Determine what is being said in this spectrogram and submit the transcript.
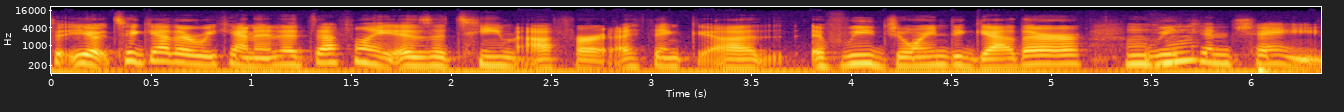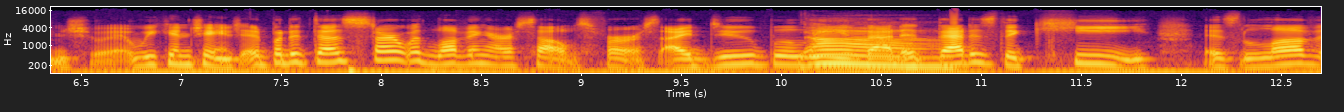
to, you know, together we can, and it definitely is a team effort. I think uh, if we join together, mm-hmm. we can change. We can change it, but it does start with loving ourselves first. I do believe ah. that it, that is the key. Is love,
